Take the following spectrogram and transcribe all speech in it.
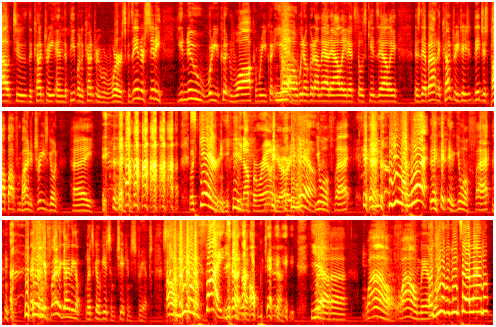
out to the country, and the people in the country were worse because the inner city you knew where you couldn't walk and where you couldn't Yeah. go. We don't go down that alley. That's those kids' alley. Is there? But out in the country, they, they just pop out from behind the trees, going, "Hey, Scary. You're not from around here, are you? yeah. you want fat?" you, you were what? you want fat? and then you fight a guy and they go, let's go get some chicken strips. So, Oh, you want to fight? Yeah, yeah. okay. Yeah. uh, wow, wow, man. Have you ever been to Atlanta?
